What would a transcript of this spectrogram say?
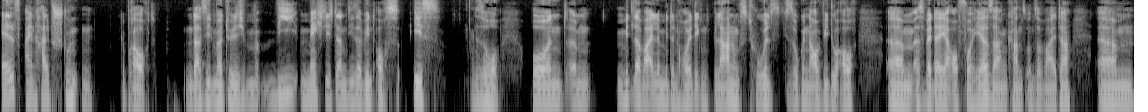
elfeinhalb Stunden gebraucht. Und da sieht man natürlich, wie mächtig dann dieser Wind auch ist. So. Und ähm, mittlerweile mit den heutigen Planungstools, so genau wie du auch ähm, das Wetter ja auch vorhersagen kannst und so weiter. Ähm,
